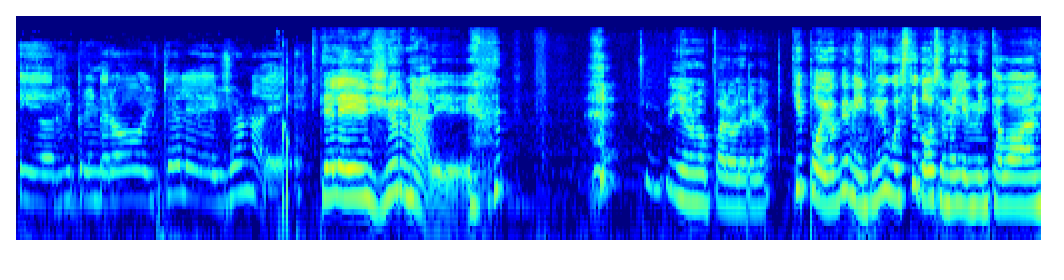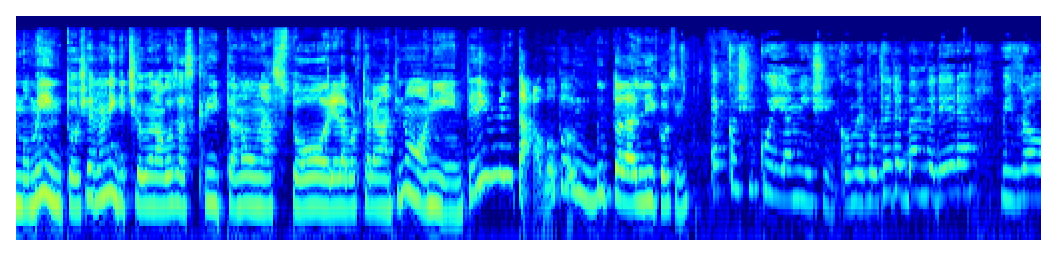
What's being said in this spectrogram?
e riprenderò il telegiornale. Telegiornale. Io non ho parole, raga. Che poi, ovviamente, io queste cose me le inventavo al momento. Cioè, non è che c'avevo una cosa scritta, no? Una storia da portare avanti. No, niente. Inventavo. Poi buttala lì così. Eccoci qui amici, come potete ben vedere mi trovo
